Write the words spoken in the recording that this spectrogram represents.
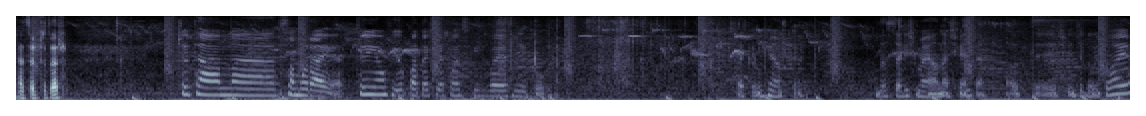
A co czytasz? Czytam e, Samuraje. Triumf i upadek japońskich wojowników. Taką książkę. Dostaliśmy ją na święta od e, świętego Mikołaja.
